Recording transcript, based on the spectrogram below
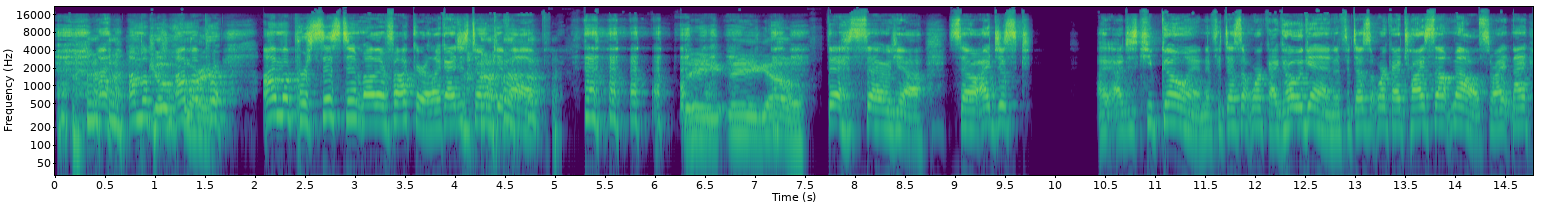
I, am a, Go I'm, a per, I'm a persistent motherfucker. Like I just don't give up. There, you, there you go. So yeah. So I just I, I, just keep going. If it doesn't work, I go again. If it doesn't work, I try something else. Right. And I,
